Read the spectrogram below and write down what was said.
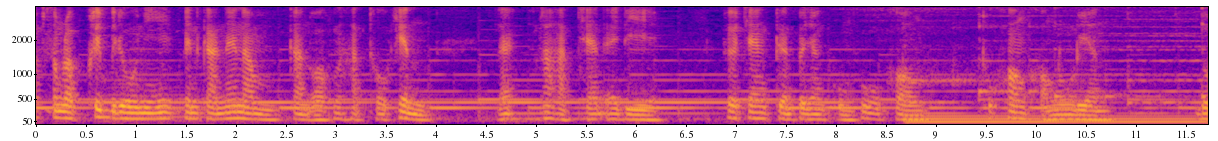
ครับสำหรับคลิปวิดีโอนี้เป็นการแนะนำการออกรหัสโทเค็นและรหัสแชท ID เพื่อแจ้งเตือนไปยังกลุ่มผู้ปกครอง ทุกห้องของโรงเรียน โด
